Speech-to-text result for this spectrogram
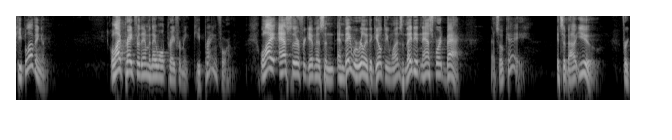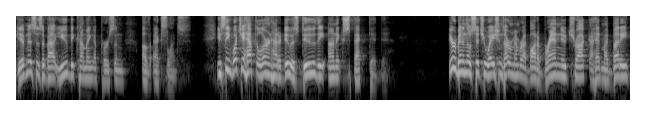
keep loving them. Well, I prayed for them and they won't pray for me. Keep praying for them. Well, I asked for their forgiveness and, and they were really the guilty ones and they didn't ask for it back. That's okay. It's about you. Forgiveness is about you becoming a person of excellence. You see, what you have to learn how to do is do the unexpected. You ever been in those situations? I remember I bought a brand new truck. I had my buddy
